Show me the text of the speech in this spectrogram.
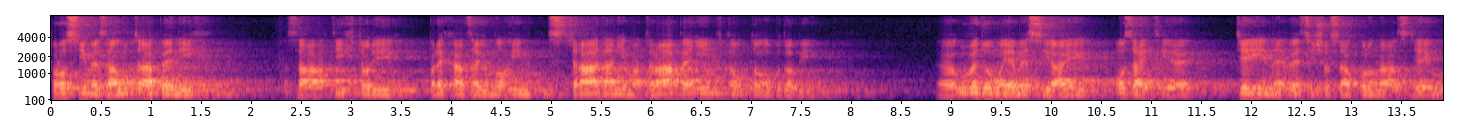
Prosíme za utrápených, za tých, ktorí prechádzajú mnohým strádaním a trápením v tomto období. E, uvedomujeme si aj ozaj tie dejinné veci, čo sa okolo nás dejú.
